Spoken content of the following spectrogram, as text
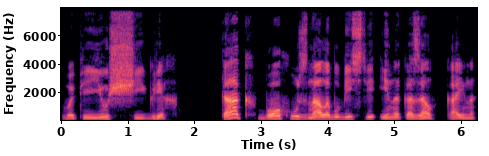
вопиющий грех. Так Бог узнал об убийстве и наказал Каина.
